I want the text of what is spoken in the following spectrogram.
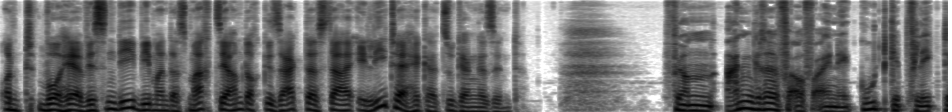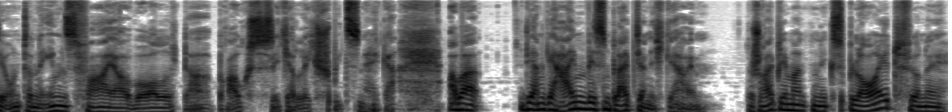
Und woher wissen die, wie man das macht? Sie haben doch gesagt, dass da Elite-Hacker zugange sind. Für einen Angriff auf eine gut gepflegte Unternehmensfirewall, da brauchst sicherlich Spitzenhacker. Aber deren Geheimwissen bleibt ja nicht geheim. Da schreibt jemand einen Exploit für eine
